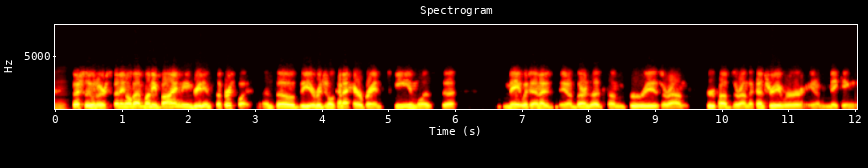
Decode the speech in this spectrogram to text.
mm. especially when we were spending all that money buying the ingredients in the first place. And so the original kind of harebrained scheme was to make, which, and I you know, learned that some breweries around, brew pubs around the country were, you know, making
